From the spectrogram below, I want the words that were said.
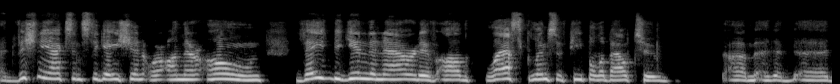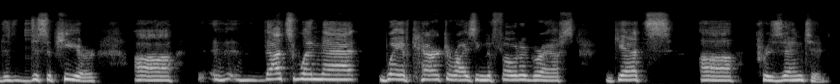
at Vishniac's instigation or on their own, they begin the narrative of last glimpse of people about to um, uh, uh, disappear. Uh, that's when that way of characterizing the photographs gets uh, presented.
